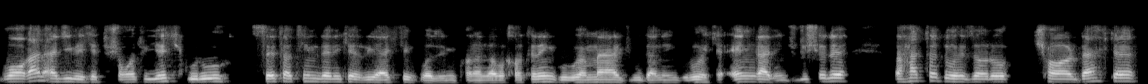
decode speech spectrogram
واقعا عجیبه که شما تو یک گروه سه تا تیم داری که reactive بازی می‌کنن و به خاطر این گروه مرگ بودن این گروه که انقدر اینجوری شده و حتی 2014 که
